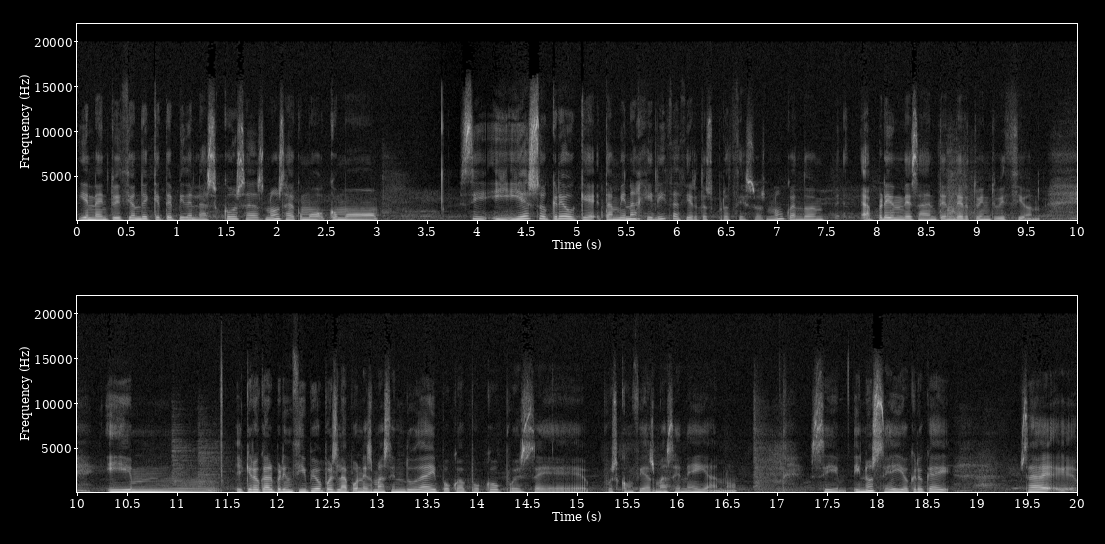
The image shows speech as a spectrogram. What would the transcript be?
y en la intuición de qué te piden las cosas, ¿no? O sea, como... como Sí, y, eso creo que también agiliza ciertos procesos, ¿no? Cuando em- aprendes a entender tu intuición. Y, mm, y creo que al principio pues la pones más en duda y poco a poco pues, eh, pues confías más en ella, ¿no? Sí, y no sé, yo creo que hay, o sea, eh,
